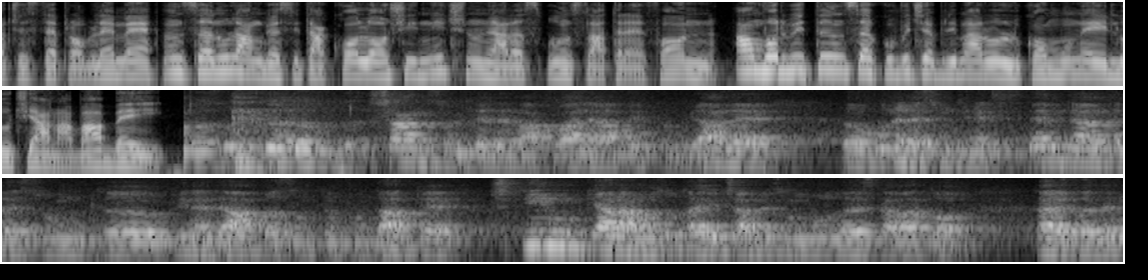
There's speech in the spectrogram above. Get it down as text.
aceste probleme, însă nu l-am găsit acolo și nici nu ne-a răspuns la telefon. Am vorbit însă cu viceprimarul Comunei, Luciana Babei. Am văzut uh, șansurile de evacuare a apei pluviale, uh, unele sunt inexistente, altele sunt uh, pline de apă, sunt înfundate. Știm, chiar am văzut aici, aveți un bul de excavator, care vedem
